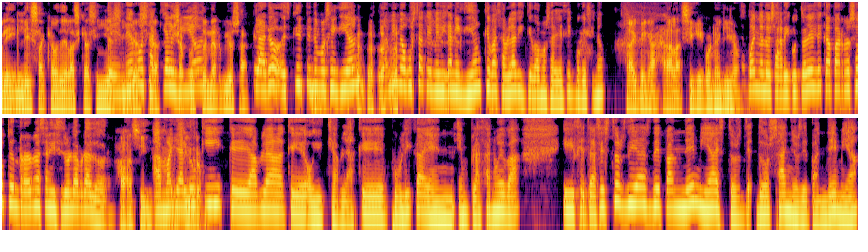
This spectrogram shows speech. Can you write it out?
le, he sacado de las casillas y ya se, ha, puesto nerviosa. Claro, es que tenemos el guion. A mí me gusta que me digan el guion que vas a hablar y qué vamos a decir, porque si no. Ay, venga, hala, sigue con el guion. Bueno, los agricultores de Caparroso que honraron a San Isidro Labrador. Ah, sí. A Maya Luki, que habla, que, oye, que habla, que publica en, en Plaza Nueva. Y dice, tras estos días de pandemia, estos dos años de pandemia,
